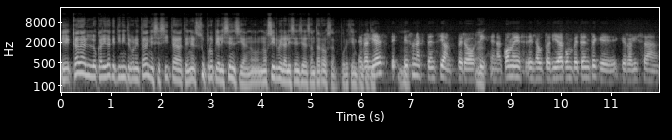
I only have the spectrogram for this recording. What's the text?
Eh, cada localidad que tiene interconectada necesita tener su propia licencia, ¿no? No sirve la licencia de Santa Rosa, por ejemplo. En realidad mm. es, una extensión, pero sí, ah. ENACOM es, es, la autoridad competente que, que realiza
